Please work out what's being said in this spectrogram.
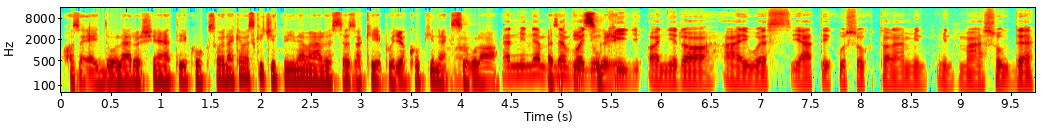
az egy dolláros játékok, szóval nekem ez kicsit nem áll össze ez a kép, hogy akkor kinek ha. szól a Hát mi nem, nem vagyunk szülék. így annyira iOS játékosok talán, mint, mint mások, de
